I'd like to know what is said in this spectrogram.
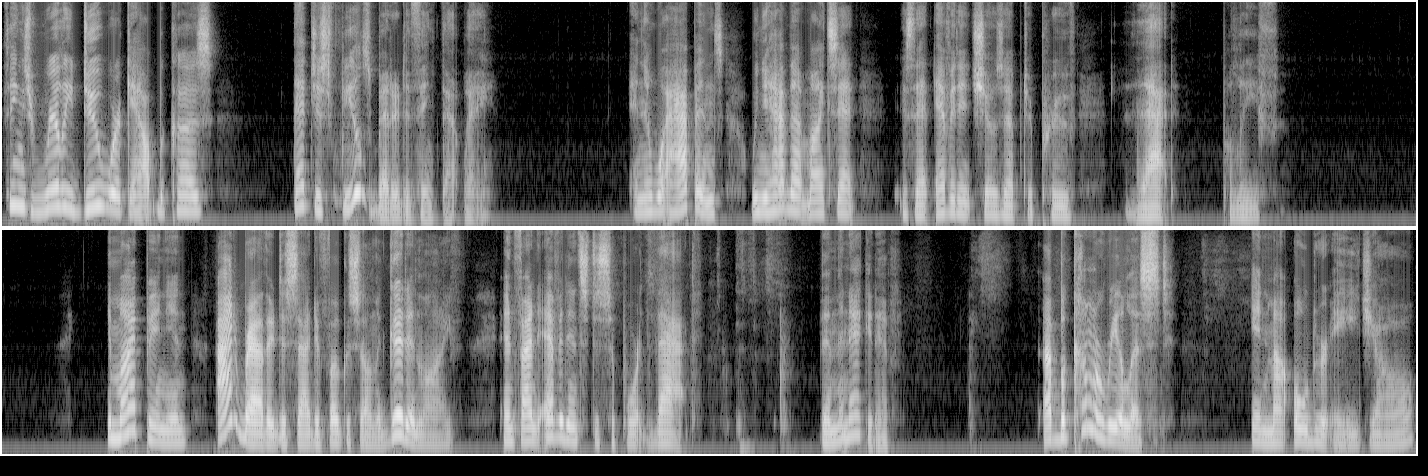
things really do work out because that just feels better to think that way. And then what happens when you have that mindset is that evidence shows up to prove that belief. In my opinion, I'd rather decide to focus on the good in life and find evidence to support that than the negative. I've become a realist in my older age, y'all,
